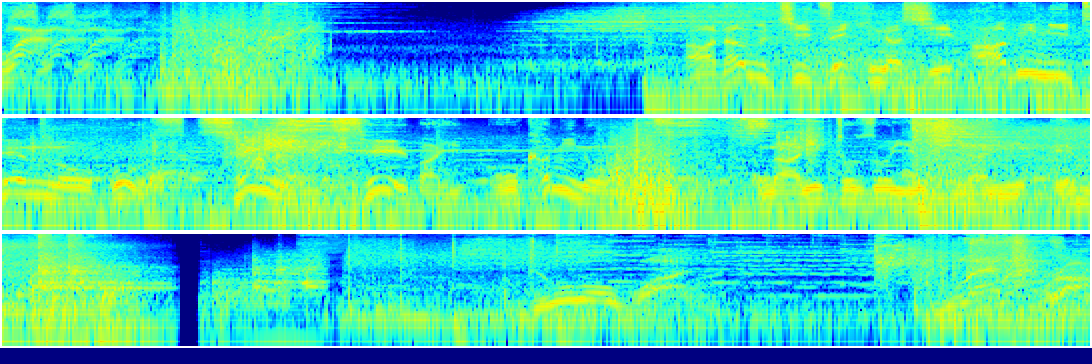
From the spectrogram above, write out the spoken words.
仇討ち是非なし阿炎二天の宝千里成敗お上の何とぞよしなに閻魔 Duel 1. Let's rock.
